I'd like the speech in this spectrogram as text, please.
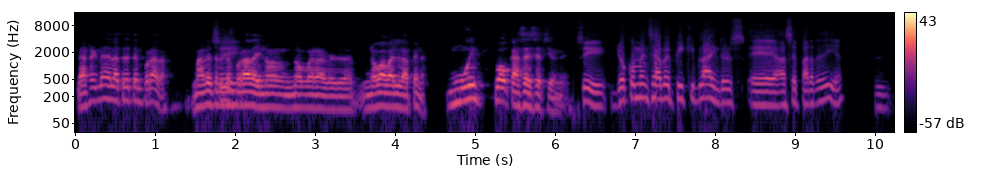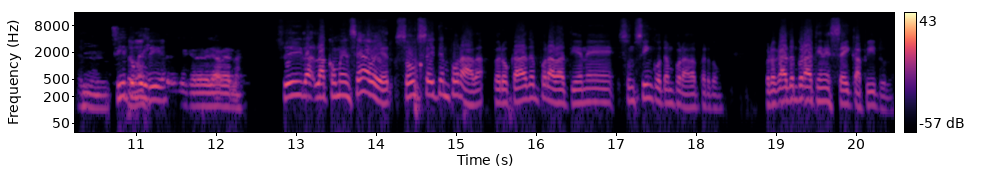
la regla de las tres temporadas. Más de tres Sí. temporadas y no, no, va no va a valer la pena. Muy pocas excepciones. Sí, yo comencé a ver Peaky Blinders eh, hace par de días. el- el- Mm, Sí, tú me dijiste que debería verla. Sí, la, comencé a ver. Son seis temporadas, pero cada temporada tiene, son cinco temporadas, perdón. Pero cada temporada tiene seis capítulos.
